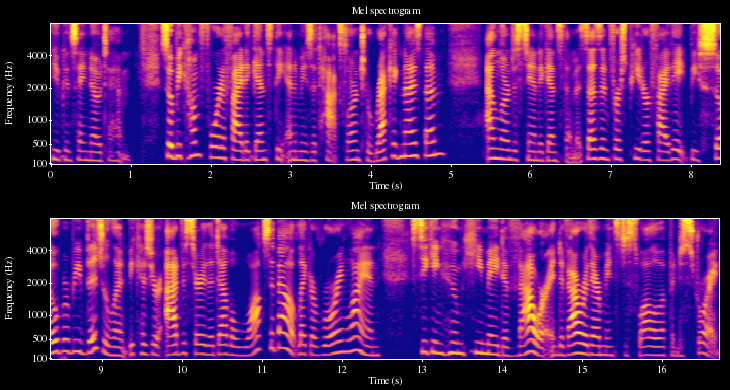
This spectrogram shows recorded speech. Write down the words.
You can say no to him. So become fortified against the enemy's attacks. Learn to recognize them and learn to stand against them. It says in 1 Peter 5 8, be sober, be vigilant, because your adversary, the devil, walks about like a roaring lion, seeking whom he may devour. And devour there means to swallow up and destroy.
